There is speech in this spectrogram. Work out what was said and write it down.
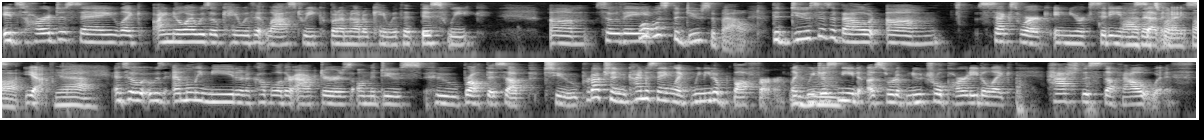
It's hard to say like, "I know I was okay with it last week, but I'm not okay with it this week." Um, so they. What was the Deuce about? The Deuce is about um, sex work in New York City in ah, the that's 70s. what I thought. Yeah. Yeah. And so it was Emily Meade and a couple other actors on The Deuce who brought this up to production, kind of saying, like, we need a buffer. Like, we Mm-hmm. just need a sort of neutral party to, like, hash this stuff out with.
